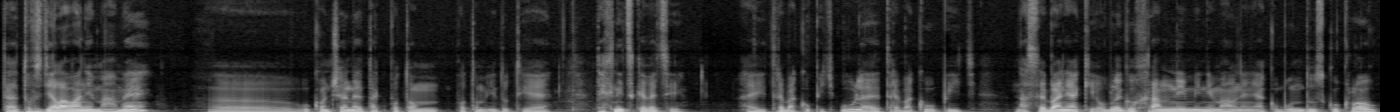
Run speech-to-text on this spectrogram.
to vzdelávanie máme, uh, ukončené, tak potom, potom idú tie technické veci. Hej, treba kúpiť úle, treba kúpiť na seba nejaký oblek ochranný, minimálne nejakú bundu s kuklou.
